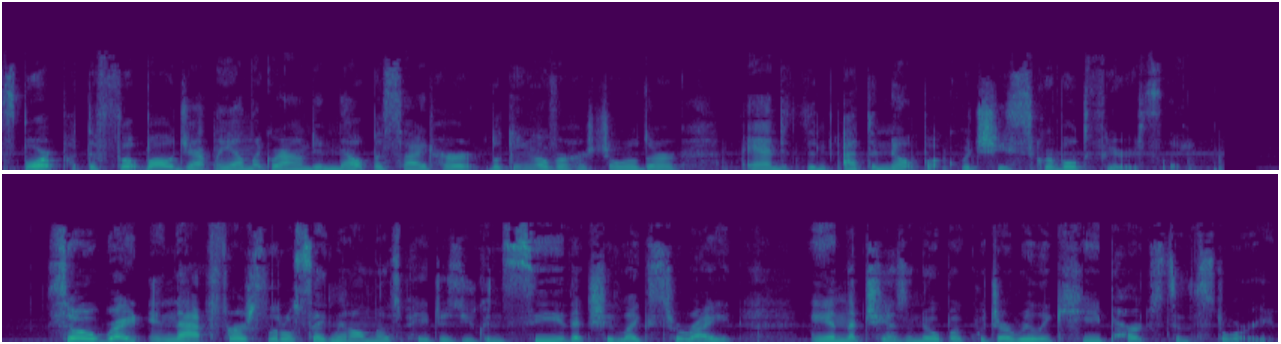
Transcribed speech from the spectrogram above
Sport put the football gently on the ground and knelt beside her, looking over her shoulder and at the notebook, which she scribbled furiously. So, right in that first little segment on those pages, you can see that she likes to write and that she has a notebook, which are really key parts to the story.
